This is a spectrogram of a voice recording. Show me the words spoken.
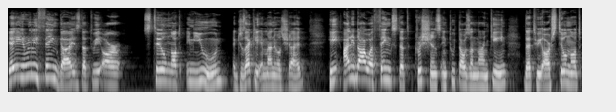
Yeah, you really think, guys, that we are still not immune? Exactly, Emmanuel Shahid. He Ali Dawah thinks that Christians in 2019 that we are still not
